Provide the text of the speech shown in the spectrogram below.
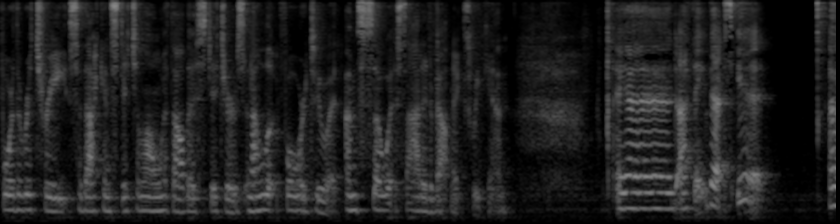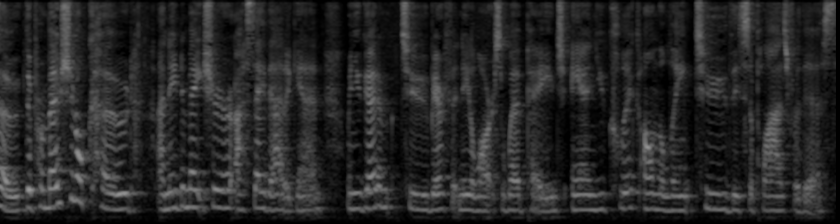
for the retreat so that I can stitch along with all those stitchers. And I look forward to it. I'm so excited about next weekend. And I think that's it. Oh, the promotional code, I need to make sure I say that again. When you go to, to Barefoot Needleart's webpage and you click on the link to the supplies for this,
